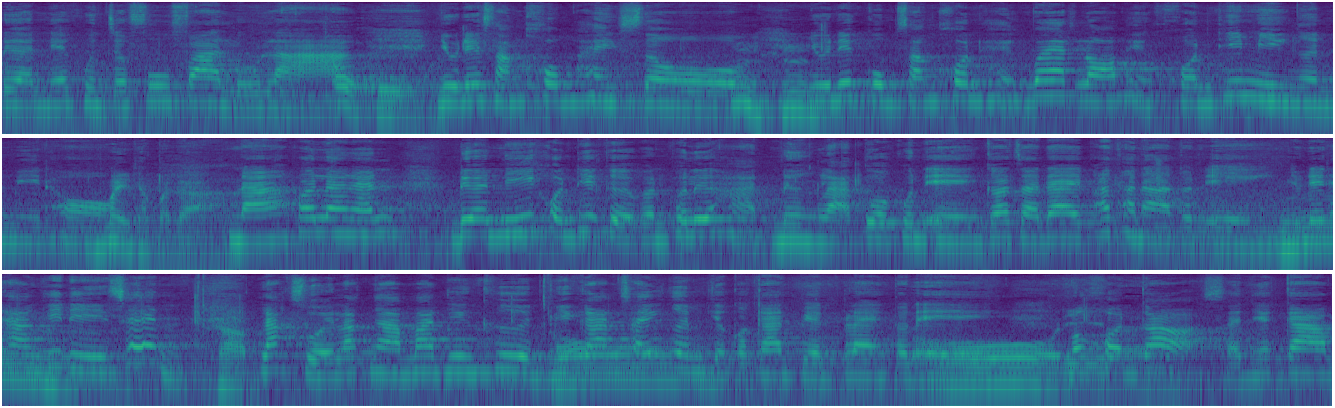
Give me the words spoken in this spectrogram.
เดือนนี้คุณจะฟู่ฟ้าหรูหราโอ้โหอยู่ในสังคมไฮโซ อืมอืมอยู่ในกลุ่มสังคมแห่งแวดล้อมแห่งคนที่มีเงินมีทองไม่ธรรมดานะเพราะฉะนั้นเดือนนี้คนที่เกิดวันพฤหัสหนึ่งละตัวคุณเองก็จะได้พัฒนาตนเอง อยู่ในทางที่ดี เช่นครับรักสวยรักงามมากยิ่งขึ้น มีการใช้เงินเกี่ยวกับการเปลี่ยนแปลงตนเองโอ้ดีบางคนก็สัญญกรรม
